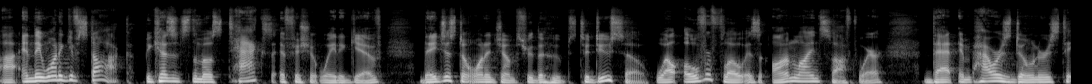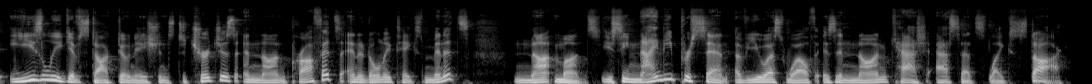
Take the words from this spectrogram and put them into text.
Uh, and they want to give stock because it's the most tax efficient way to give. They just don't want to jump through the hoops to do so. Well, Overflow is online software that empowers donors to easily give stock donations to churches and nonprofits, and it only takes minutes not months. You see, 90% of US wealth is in non cash assets like stock.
